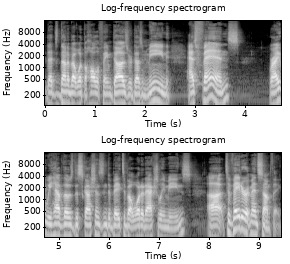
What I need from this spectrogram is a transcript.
that's done about what the Hall of Fame does or doesn't mean, as fans, right, we have those discussions and debates about what it actually means. Uh, to Vader, it meant something,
